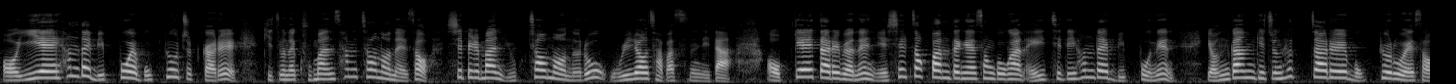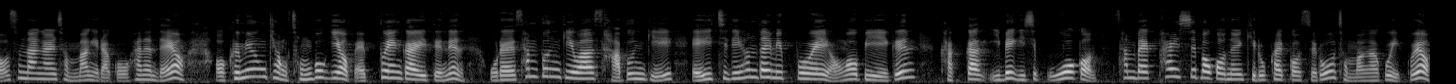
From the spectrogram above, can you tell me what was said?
어, 이에 현대 미포의 목표 주가를 기존의 9만 3천 원에서 11만 6천 원으로 올려 잡았습니다. 어, 업계에 따르면은 이 실적 반등에 성공한 HD 현대 미포는 연간 기준 흑자를 목표로 해서 순항할 전망이라고 하는데요. 어, 금융경 정보기업 FN 가이드는 올해 3분기와 4분기 HD 현대미포의 영업이익은 각각 225억 원, 380억 원을 기록할 것으로 전망하고 있고요.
